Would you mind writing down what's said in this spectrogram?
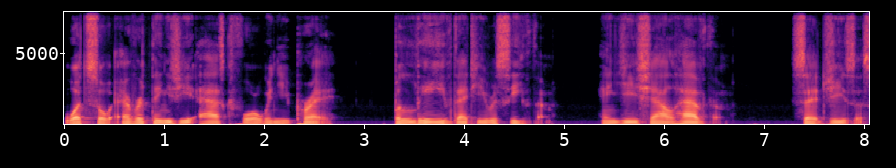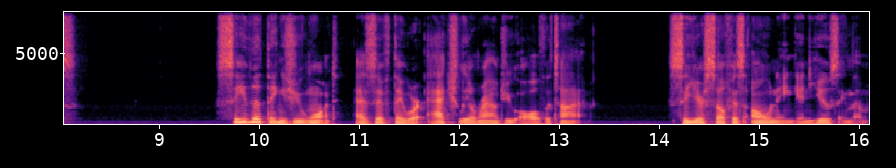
Whatsoever things ye ask for when ye pray, believe that ye receive them, and ye shall have them, said Jesus. See the things you want as if they were actually around you all the time. See yourself as owning and using them.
